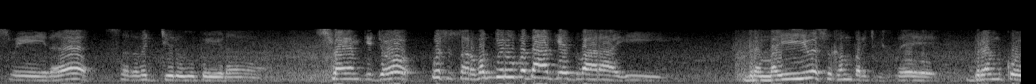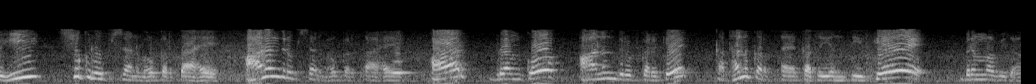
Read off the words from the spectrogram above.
स्वेर सर्वज्ञ रूपेण स्वयं की जो उस सर्वज्ञ रूपता के द्वारा ही ब्रह्म सुखम परिचित ब्रह्म को ही सुख रूप से अनुभव करता है, आनंद रूप से अनुभव करता है और ब्रह्म को आनंद रूप करके कथन करता है, कथयंती के ब्रह्म विदा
